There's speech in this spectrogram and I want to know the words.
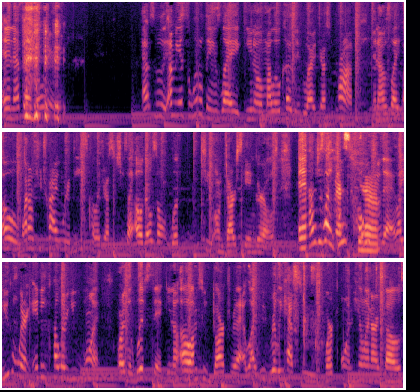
and that's. Absolutely. I mean, it's the little things like you know my little cousin who I dressed for prom, and I was like, "Oh, why don't you try and wear these color dresses?" She's like, "Oh, those don't look cute on dark skinned girls," and I'm just like, "Who Yes, told yeah. you that? Like, you can wear any color you want." Or the lipstick, you know, oh, I'm too dark for that. Like, we really have to work on healing ourselves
